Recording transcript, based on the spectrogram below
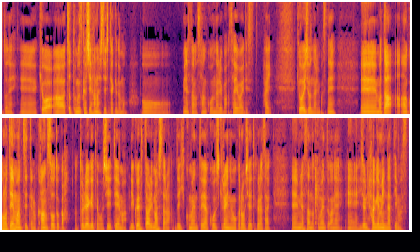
あとね、えー、今日は、あちょっと難しい話でしたけども、お皆さんの参考になれば幸いです。はい。今日は以上になりますね。えー、また、このテーマについての感想とか、取り上げてほしいテーマ、リクエストありましたら、ぜひコメントや公式 LINE の方から教えてください。えー、皆さんのコメントがね、えー、非常に励みになっています。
